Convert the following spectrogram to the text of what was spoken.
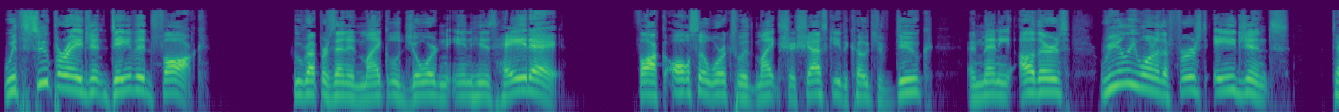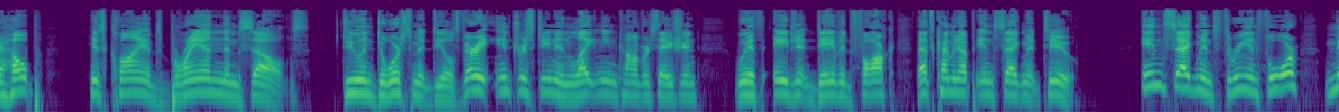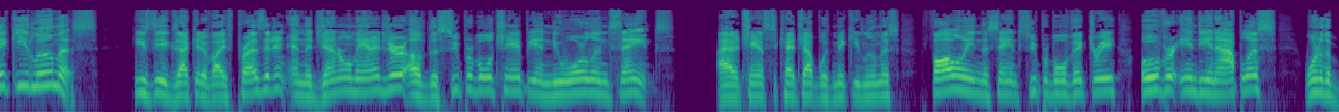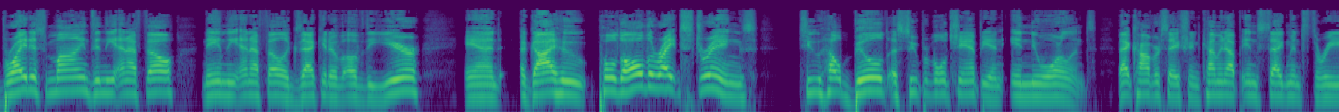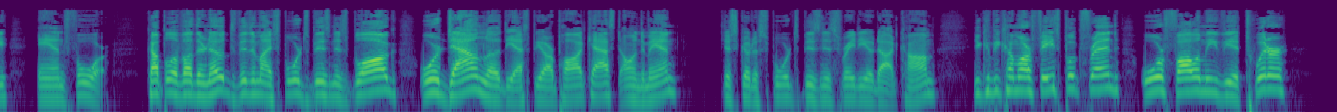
with super agent David Falk, who represented Michael Jordan in his heyday. Falk also works with Mike Krzyzewski, the coach of Duke, and many others. Really, one of the first agents to help his clients brand themselves, do endorsement deals. Very interesting, enlightening conversation with agent David Falk. That's coming up in segment two. In segments three and four, Mickey Loomis. He's the executive vice president and the general manager of the Super Bowl champion New Orleans Saints. I had a chance to catch up with Mickey Loomis following the Saints Super Bowl victory over Indianapolis. One of the brightest minds in the NFL, named the NFL Executive of the Year, and a guy who pulled all the right strings to help build a Super Bowl champion in New Orleans. That conversation coming up in segments three and four. Couple of other notes visit my sports business blog or download the SBR podcast on demand. Just go to sportsbusinessradio.com. You can become our Facebook friend or follow me via Twitter.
